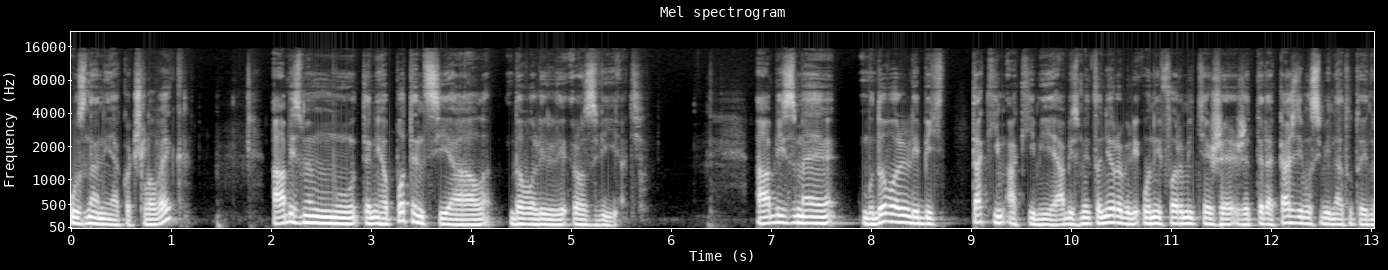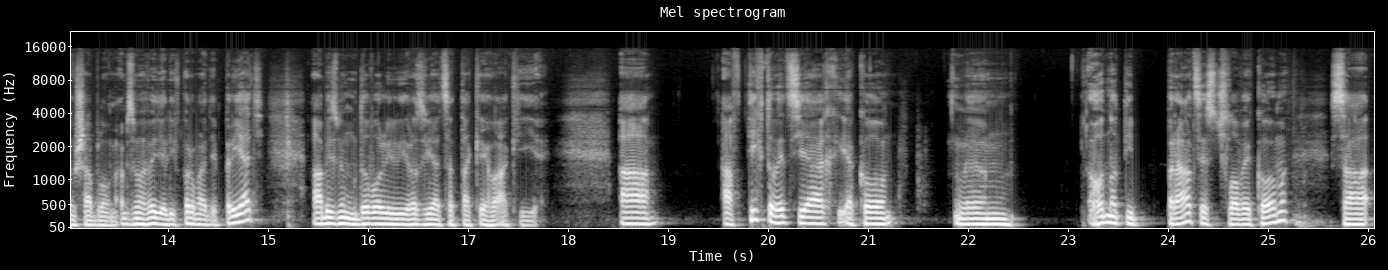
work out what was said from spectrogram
uznaný ako človek a aby sme mu ten jeho potenciál dovolili rozvíjať. Aby sme mu dovolili byť takým, akým je, aby sme to nerobili uniformite, že, že teda každý musí byť na túto jednu šablónu. Aby sme ho vedeli v prvom rade prijať a aby sme mu dovolili rozvíjať sa takého, aký je. A, a v týchto veciach ako um, hodnoty práce s človekom sa,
